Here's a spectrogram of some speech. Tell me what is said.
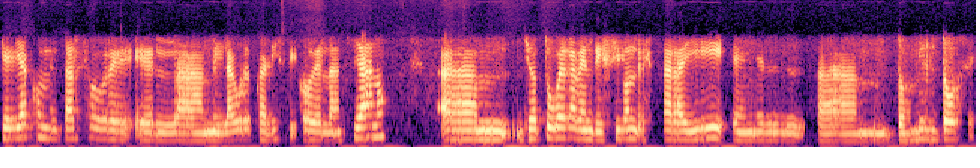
quería comentar sobre el ah, milagro eucarístico del anciano, am, yo tuve la bendición de estar ahí en el am, 2012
